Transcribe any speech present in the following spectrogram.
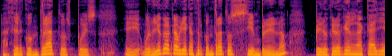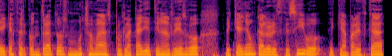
hacer contratos, pues, eh, bueno, yo creo que habría que hacer contratos siempre, ¿no? Pero creo que en la calle hay que hacer contratos mucho más, pues la calle tiene el riesgo de que haya un calor excesivo, de que aparezca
